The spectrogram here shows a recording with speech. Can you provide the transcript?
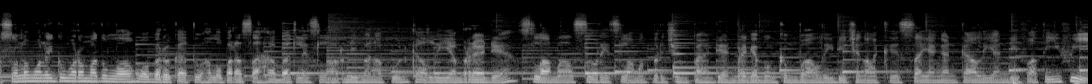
Assalamualaikum warahmatullahi wabarakatuh. Halo para sahabat Leslar di mana pun kalian berada Selamat sore, selamat berjumpa dan bergabung kembali di channel kesayangan kalian Diva TV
